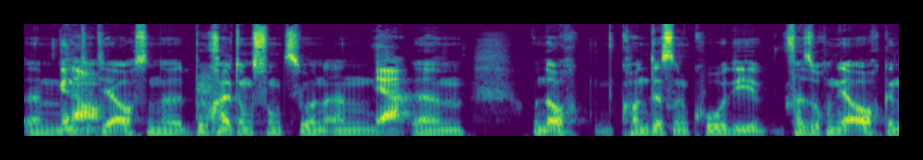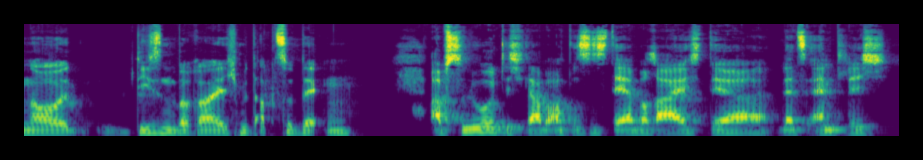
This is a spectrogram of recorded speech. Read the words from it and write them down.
ähm, genau. bietet ja auch so eine Buchhaltungsfunktion an. Ja. Ähm, und auch Contest und Co., die versuchen ja auch genau diesen Bereich mit abzudecken. Absolut. Ich glaube auch, das ist der Bereich, der letztendlich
